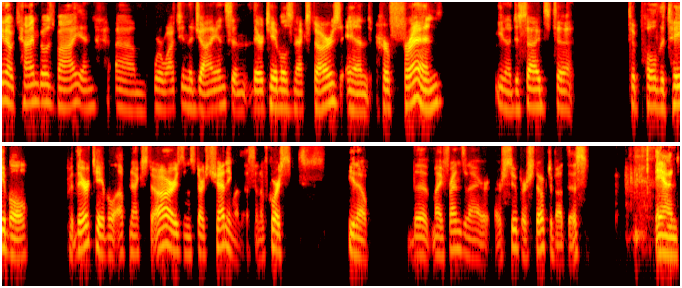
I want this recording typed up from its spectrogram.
you know, time goes by and um, we're watching the Giants and their tables next to ours, and her friend, you know, decides to to pull the table, put their table up next to ours, and starts chatting with us. And of course, you know, the my friends and I are, are super stoked about this. And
